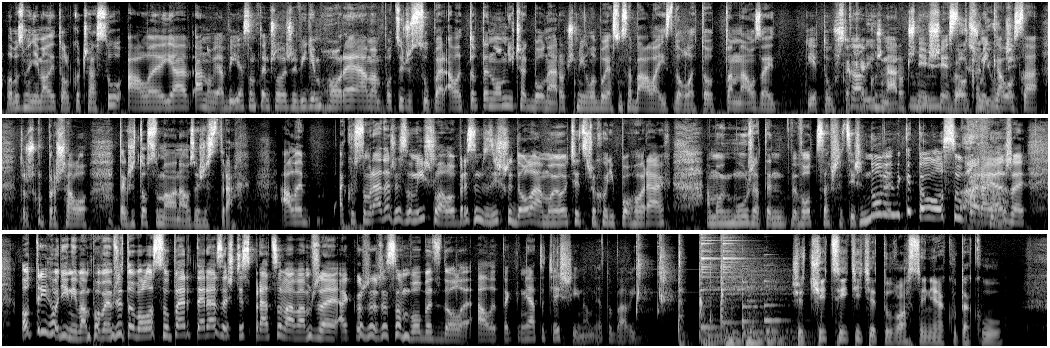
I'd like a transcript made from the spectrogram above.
lebo sme nemali toľko času, ale ja, áno, ja, ja som ten človek, že vidím hore a mám pocit, že super, ale to, ten lomničak bol náročný, lebo ja som sa bála ísť dole, to tam naozaj je to už také akože náročnejšie, divočina. sa, trošku pršalo, takže to som mala naozaj, že strach. Ale ako som rada, že som išla, lebo presne sme zišli dole a môj otec, čo chodí po horách a môj muž a ten vodca všetci, že no, keď to bolo super a ja, že o 3 hodiny vám poviem, že to bolo super, teraz ešte spracovávam, že akože, že som vôbec dole, ale tak mňa to teší, no mňa to baví. Že či cítite tu vlastne nejakú takú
